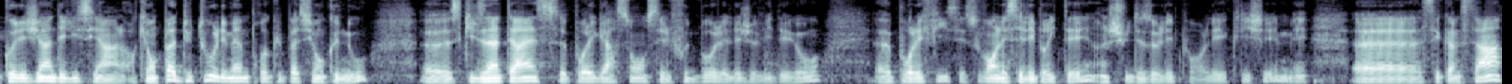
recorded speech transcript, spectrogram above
collégiens et des lycéens, alors qui n'ont pas du tout les mêmes préoccupations que nous. ce qui les intéresse pour les garçons, c'est le football et les jeux vidéo. pour les filles, c'est souvent les célébrités. Hein, je suis désolé pour les clichés, mais c'est comme ça.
